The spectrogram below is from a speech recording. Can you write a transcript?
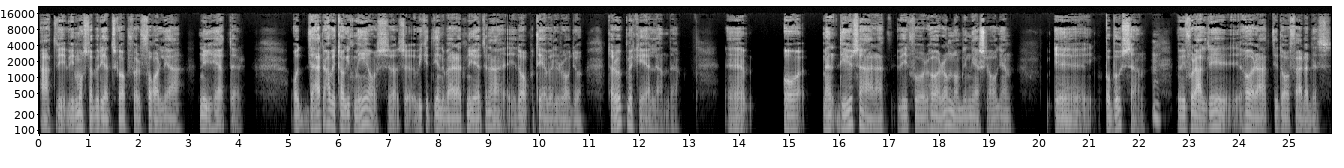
Att vi, vi måste ha beredskap för farliga nyheter. Och det här har vi tagit med oss, vilket innebär att nyheterna idag på tv eller radio tar upp mycket elände. Eh, och, men det är ju så här att vi får höra om någon blir nedslagen eh, på bussen. Mm. Men vi får aldrig höra att idag färdades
